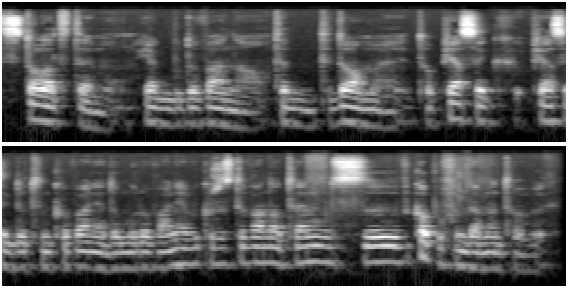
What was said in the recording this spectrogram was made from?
100 lat temu, jak budowano te, te, domy, to piasek, piasek do tynkowania, do murowania wykorzystywano ten z wykopów fundamentowych.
